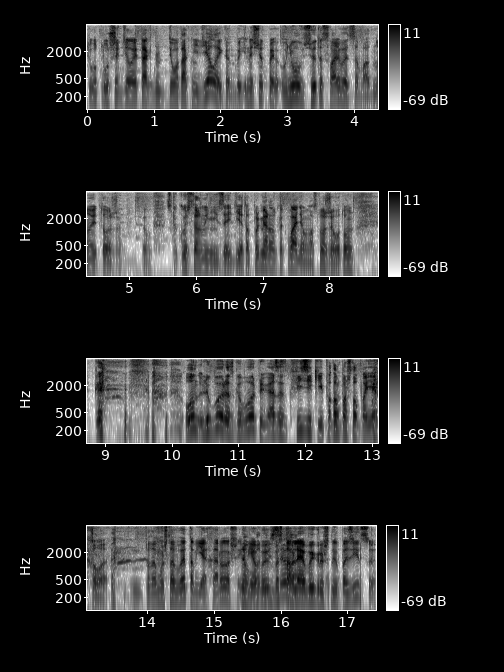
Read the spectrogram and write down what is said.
тут лучше делай так, вот так не делай, как бы, и начнет поехать. У него все это сваливается в одно и то же. С какой стороны не зайди. Это примерно как Ваня у нас тоже. Вот он, он любой разговор привязывает к физике, и потом пошло-поехало. Потому что в этом я хороший. Ну я вот выставляю выигрышную позицию.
